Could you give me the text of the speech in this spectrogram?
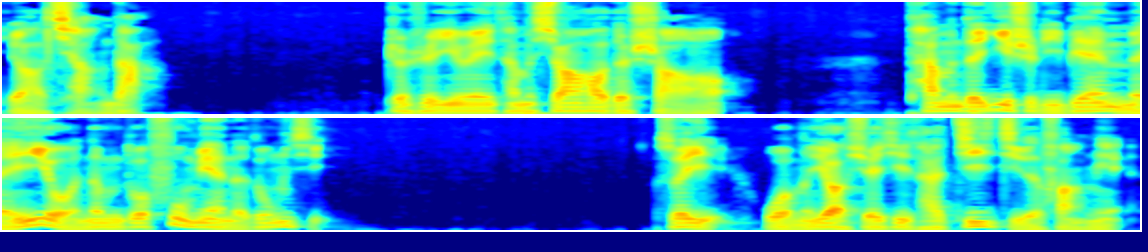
要强大。正是因为他们消耗的少，他们的意识里边没有那么多负面的东西，所以我们要学习它积极的方面。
